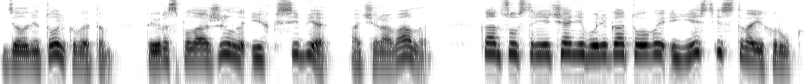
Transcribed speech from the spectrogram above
дело не только в этом. Ты расположила их к себе, очаровала. К концу встречи они были готовы есть из твоих рук.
